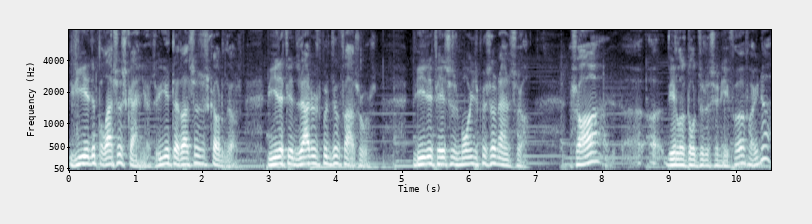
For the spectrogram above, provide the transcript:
Havia de pelar les canyes, havia de terrasses les cordes, havia de fer aros per els enfassos, havia de fer les molles per la nansa. Això, havia les 12 de la nit feia feina,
